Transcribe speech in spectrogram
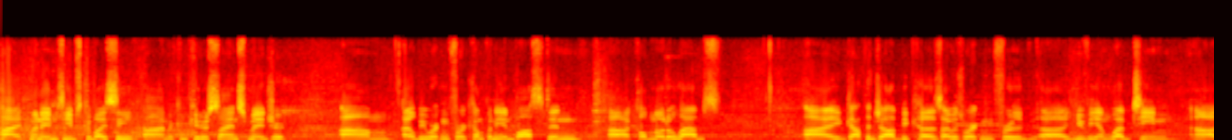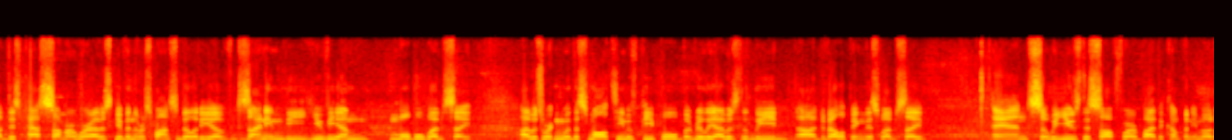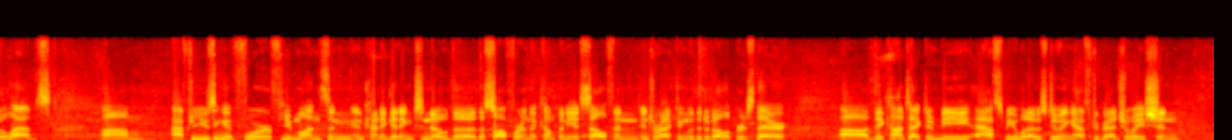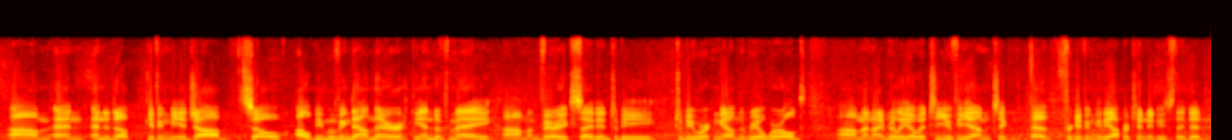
Hi, my name is Ibs Kabaisi. I'm a computer science major. Um, I'll be working for a company in Boston uh, called Modo Labs. I got the job because I was working for uh, UVM web team uh, this past summer where I was given the responsibility of designing the UVM mobile website. I was working with a small team of people, but really I was the lead uh, developing this website. And so we used this software by the company Modo Labs. Um, after using it for a few months and, and kind of getting to know the, the software and the company itself and interacting with the developers there, uh, they contacted me, asked me what I was doing after graduation, um, and ended up giving me a job. So I'll be moving down there at the end of May. Um, I'm very excited to be to be working out in the real world, um, and I really owe it to UVM to, uh, for giving me the opportunities they did.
